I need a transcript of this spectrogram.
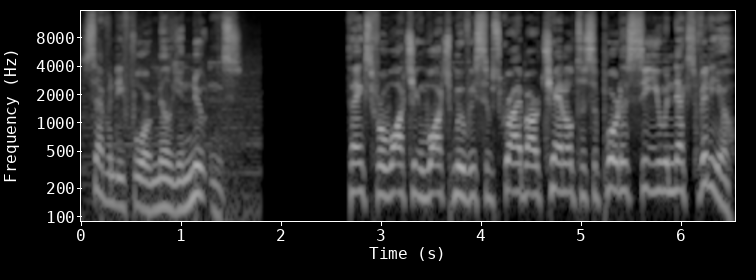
74 million newtons. Thanks for watching Watch Movie. Subscribe our channel to support us. See you in next video.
